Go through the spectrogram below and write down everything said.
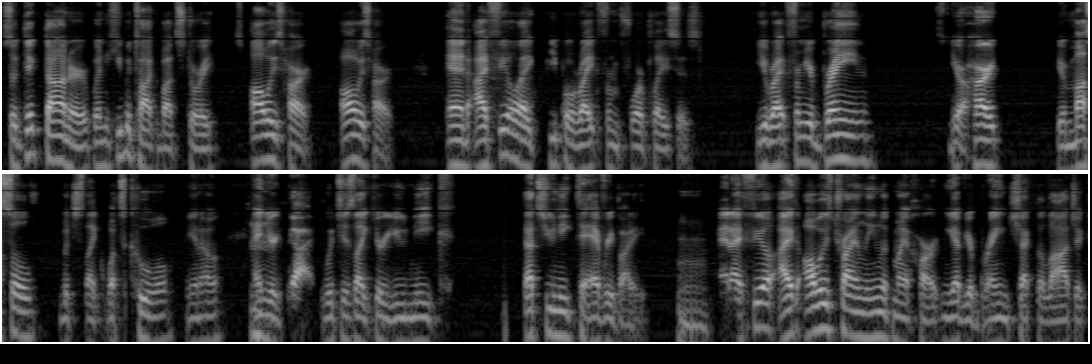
So Dick Donner, when he would talk about story, it's always hard, always hard. And I feel like people write from four places. You write from your brain, your heart, your muscle, which is like what's cool, you know, and Mhm. your gut, which is like your unique. That's unique to everybody. Mm. And I feel I always try and lean with my heart, and you have your brain check the logic.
